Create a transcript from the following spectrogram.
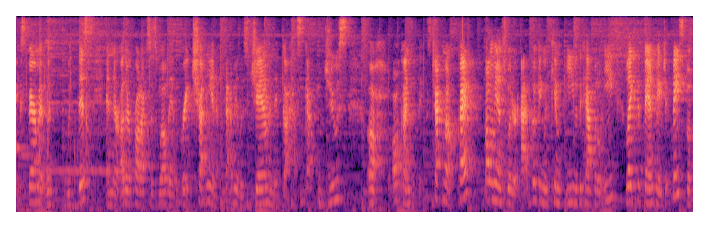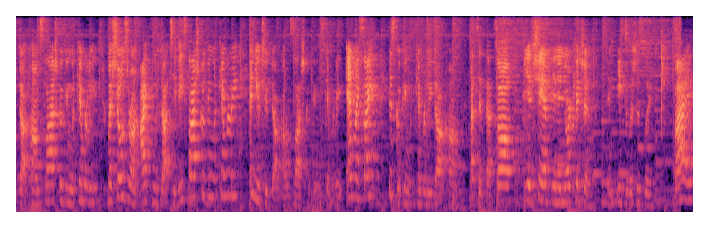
Experiment with, with this and their other products as well. They have a great chutney and a fabulous jam, and they've got Haskapa juice. All kinds of things. Check them out, okay? Follow me on Twitter at Cooking with Kim E with a capital E. Like the fan page at facebook.com slash cooking with Kimberly. My shows are on ifood.tv slash cooking with Kimberly and youtube.com slash cooking with Kimberly. And my site is cookingwithkimberly.com. That's it, that's all. Be a champion in your kitchen and eat deliciously. Bye.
